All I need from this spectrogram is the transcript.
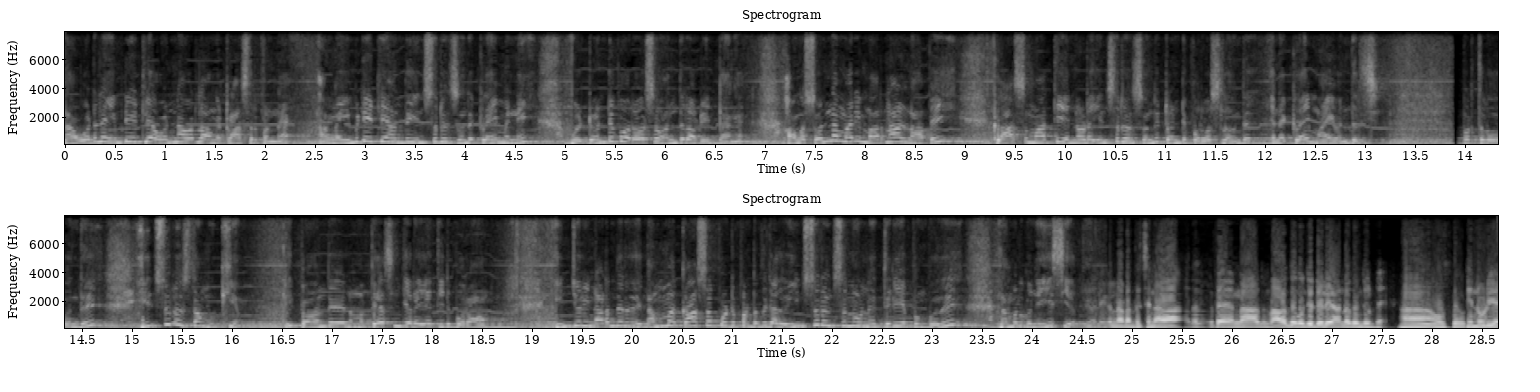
நான் உடனே இமிடியட்லியாக ஒன் ஹவரில் அவங்க ட்ரான்ஸ்ஃபர் பண்ணேன். அவங்க இமிடியட்லியாக வந்து இன்சூரன்ஸ் வந்து க்ளைம் பண்ணி ஒரு டுவெண்ட்டி ஃபோர் ஹவர்ஸும் வந்துடும் அப்படின்ட்டாங்க. அவங்க சொன்ன மாதிரி மறுநாள் நான் போய் கிளாஸ் மாற்றி என்னோட இன்சூரன்ஸ் வந்து டுவெண்ட்டி ஃபோர் ஹவர்ஸில் வந்து எனக்கு க்ளைம் ஆகி வந்துருச்சு. பொறுத்தளவு வந்து இன்சூரன்ஸ் தான் முக்கியம். இப்போ வந்து நம்ம பேசஞ்சரை ஏற்றிட்டு போகிறோம் இன்ஜுரி நடந்துருது. நம்ம காசை போட்டு பண்ணுறதுக்கு அது இன்சூரன்ஸ்னு ஒன்று தெரிய போகும்போது நம்மளுக்கு கொஞ்சம் ஈஸியாக இருக்கும் வேலைகள் நடந்துச்சு. நான் அதை நான் அதனால தான் கொஞ்சம் டிலே ஆனதுன்னு சொன்னேன் ஆ ஓகே என்னுடைய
